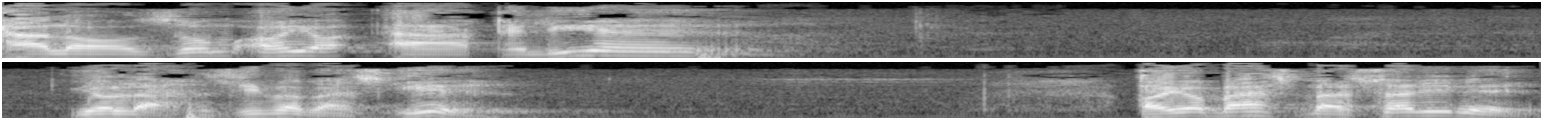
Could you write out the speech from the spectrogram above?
تلازم آیا عقلیه؟ یا لحظی و وضعیه آیا بحث بر سر اینه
